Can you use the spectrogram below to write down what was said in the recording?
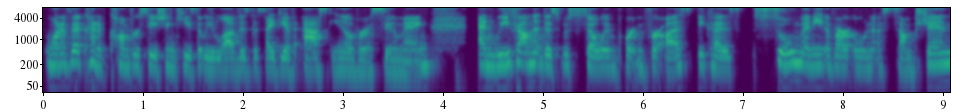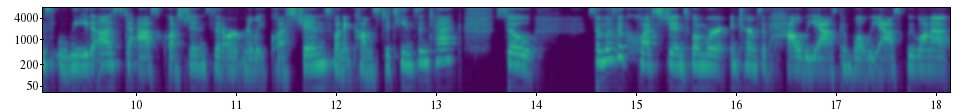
one of the kind of conversation keys that we love is this idea of asking over assuming. And we found that this was so important for us because so many of our own assumptions lead us to ask questions that aren't really questions when it comes to teens and tech. So some of the questions when we're in terms of how we ask and what we ask, we want to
